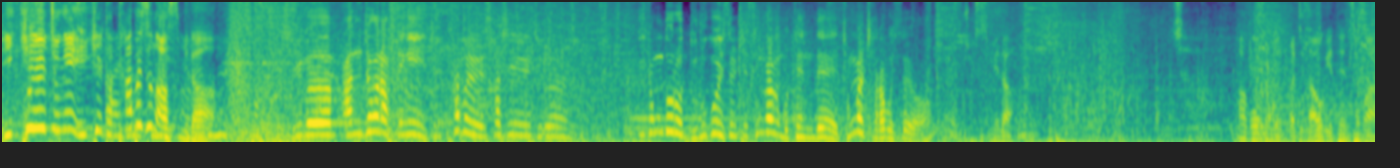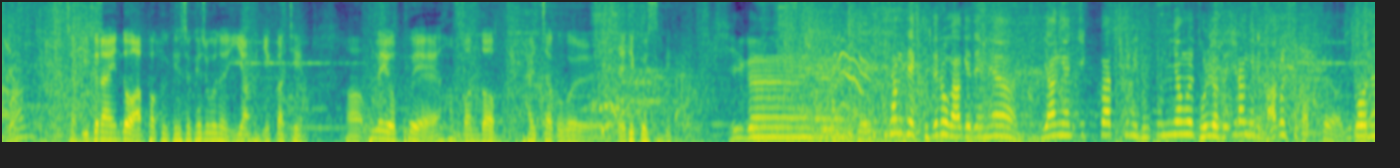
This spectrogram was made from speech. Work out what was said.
2킬 중에 2킬 다 탑에서 나왔습니다. 지금 안정환 학생이 지금 탑을 사실 지금 이 정도로 누르고 있을지 생각을 못했는데 정말 잘하고 있어요. 좋습니다. 자, 화공까지 나오게 된 상황. 자, 미드라인도 압박을 계속 해주고는 이양현 이과팀 어, 플레이오프에 한 번 더 발자국을 내딛고 있습니다. 지금 이 상태 그대로 가게 되면 2학년 이과 팀이 좀 운영을 돌려서 1학년이 막을 수가 없어요. 이거는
